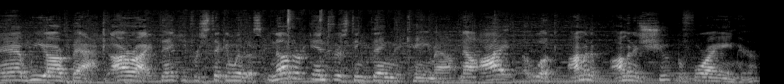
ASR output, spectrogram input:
And we are back. All right, thank you for sticking with us. Another interesting thing that came out. Now, I look, I'm gonna I'm gonna shoot before I aim here.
